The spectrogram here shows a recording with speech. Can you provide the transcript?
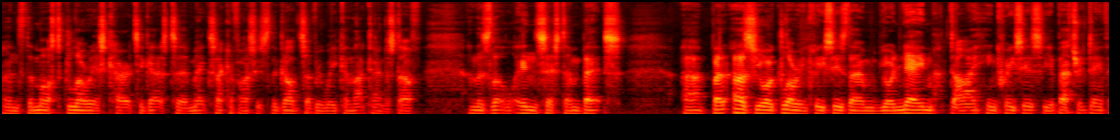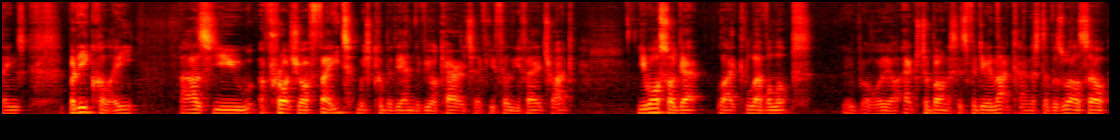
and the most glorious character gets to make sacrifices to the gods every week and that kind of stuff. And there's little in-system bits. Uh, but as your glory increases, then your name die increases, so you're better at doing things. But equally, as you approach your fate, which could be the end of your character if you fill your fate track, you also get like level ups or your extra bonuses for doing that kind of stuff as well. So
